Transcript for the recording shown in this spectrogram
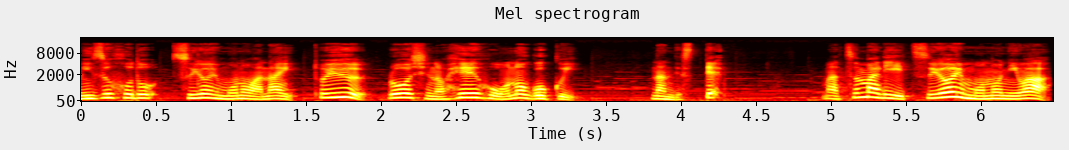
水ほど強いものはないという老子の兵法の極意なんですって。まあ、つまり強いものには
